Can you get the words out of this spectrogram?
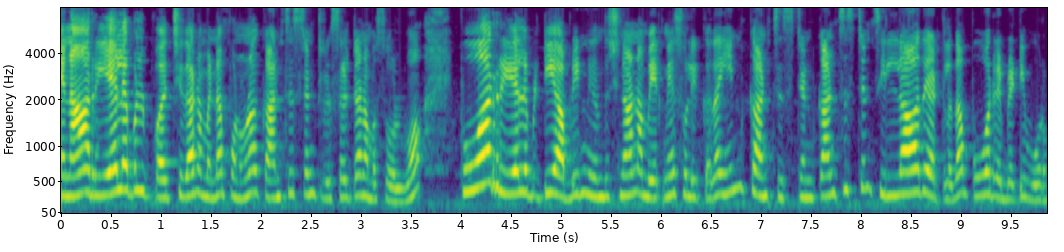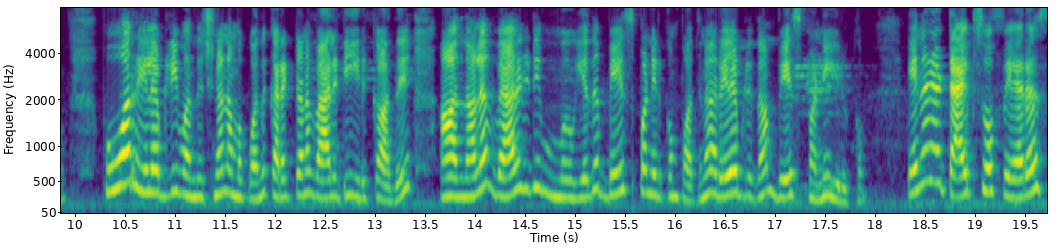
ஏன்னா ரியலபிள் வச்சு தான் நம்ம என்ன பண்ணுவோம்னா கன்சிஸ்டன்ட் ரிசல்ட்டாக நம்ம சொல்வோம். புவர் ரியலபிலிட்டி அப்படின்னு இருந்துச்சுன்னா நம்ம ஏற்கனவே சொல்லியிருக்கதா இன்கன்சிஸ்டன்ட் கன்சிஸ்டன்ஸ் இல்லாத இடத்துல தான் புவர் ரியபிலிட்டி வரும். புவர் ரியலபிலிட்டி வந்துச்சுன்னா நமக்கு வந்து கரெக்டான வேலிட்டி இருக்காது. அதனால் வேலிடிட்டி எதை பேஸ் பண்ணியிருக்கோம் பார்த்தீங்கன்னா ரியலபிலிட்டி தான் பேஸ் பண்ணி இருக்கும். என்னென்ன டைப்ஸ் ஆஃப் எரர்ஸ்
